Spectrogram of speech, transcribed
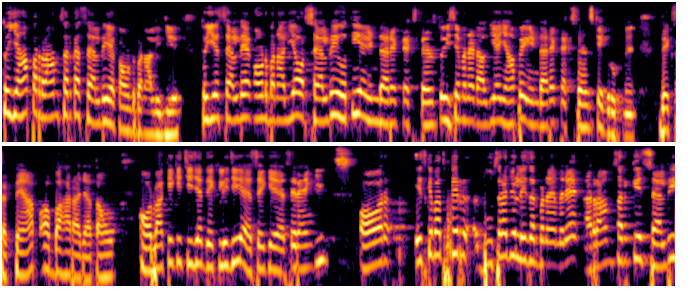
तो यहाँ पर राम सर का सैलरी अकाउंट बना लीजिए। तो ये सैलरी अकाउंट बना लिया और सैलरी होती है इनडायरेक्ट एक्सपेंस तो इसे मैंने डाल दिया यहाँ पे इनडायरेक्ट एक्सपेंस के ग्रुप में। देख सकते हैं आप, अब बाहर आ जाता हूँ। और बाकी की चीज़ें देख लीजिए, ऐसे की ऐसे रहेंगी। और इसके बाद फिर दूसरा जो लेजर बनाया मैंने, राम सर के सैलरी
